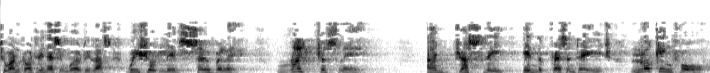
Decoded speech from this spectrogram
to ungodliness and worldly lusts. we should live soberly, righteously, and justly in the present age, looking for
